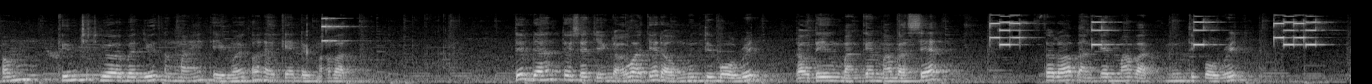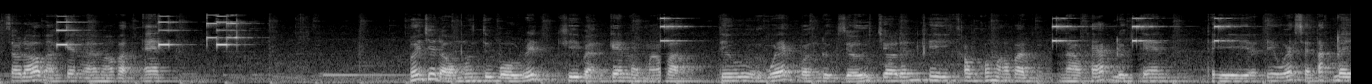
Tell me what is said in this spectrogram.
phóng phím trigger bên dưới thân máy thì mới có thể ken được mã vạch. Tiếp đến, tôi sẽ chuyển đổi qua chế độ multiple read đầu tiên, bạn ken mã vạch set. Sau đó, bạn ken mã vạch multiple read sau đó, bạn ken lại mã vạch end với chế độ multiple read khi bạn ken một mã vạch tiêu quét vẫn được giữ cho đến khi không có mã vạch nào khác được scan thì tiêu quét sẽ tắt đi.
